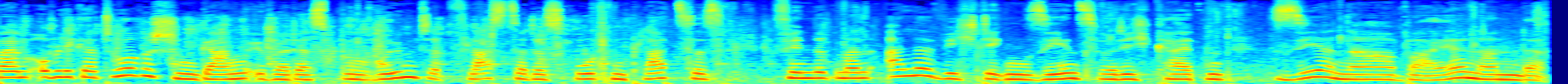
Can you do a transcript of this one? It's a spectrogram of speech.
Beim obligatorischen Gang über das berühmte Pflaster des Roten Platzes findet man alle wichtigen Sehenswürdigkeiten sehr nah beieinander.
